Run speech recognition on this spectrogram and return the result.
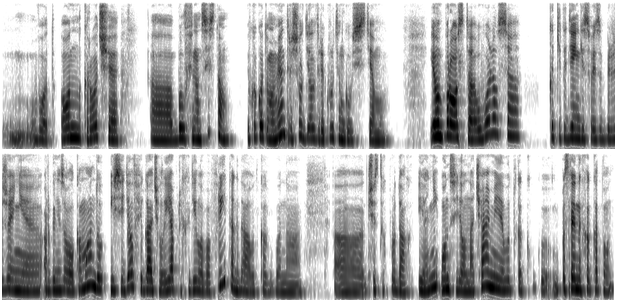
вот, он, короче, а, был финансистом, и в какой-то момент решил делать рекрутинговую систему. И он просто уволился, какие-то деньги, свои сбережения, организовал команду и сидел, фигачил. И я приходила во фри тогда, вот как бы на а, чистых прудах. И они, он сидел ночами, вот как э, постоянный хакатон.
